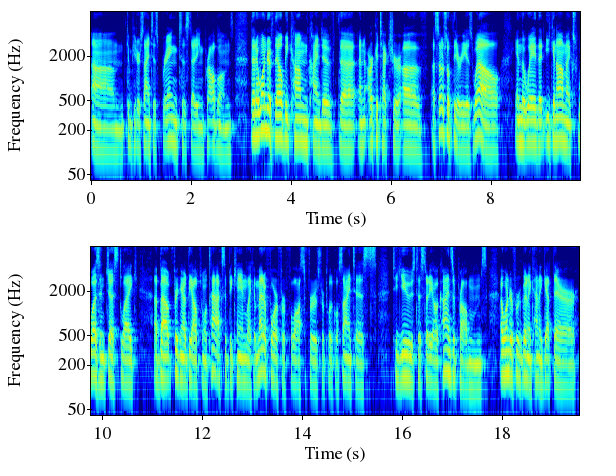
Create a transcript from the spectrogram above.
um, computer scientists bring to studying problems that I wonder if they'll become kind of the an architecture of a social theory as well in the way that economics wasn't just like about figuring out the optimal tax. It became like a metaphor for philosophers, for political scientists to use to study all kinds of problems. I wonder if we're going to kind of get there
